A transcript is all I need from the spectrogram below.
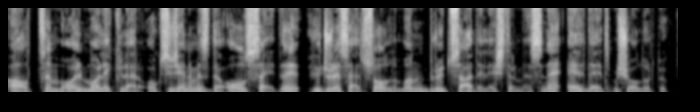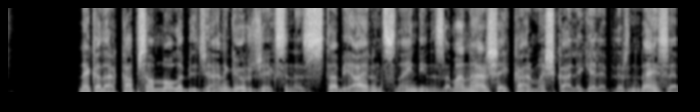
6 mol moleküler oksijenimiz de olsaydı, hücresel solunumun brüt sadeleştirmesini elde etmiş olurduk. Ne kadar kapsamlı olabileceğini göreceksiniz. Tabii ayrıntısına indiğiniz zaman her şey karmaşık hale gelebilir. Neyse.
